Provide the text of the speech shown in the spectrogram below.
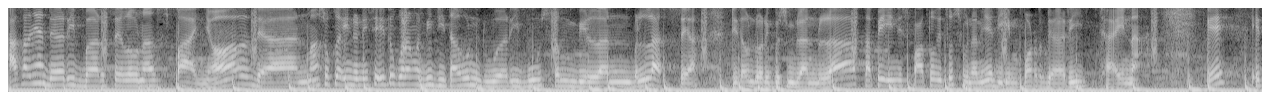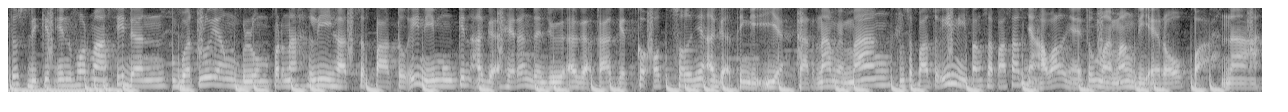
Asalnya dari Barcelona Spanyol dan masuk ke Indonesia itu kurang lebih di tahun 2019 ya. Di tahun 2019, tapi ini sepatu itu sebenarnya diimpor dari China. Oke, itu sedikit informasi dan buat lo yang belum pernah lihat sepatu ini mungkin agak heran dan juga agak kaget kok outsole-nya agak tinggi. Iya, karena memang sepatu ini pangsa pasarnya awalnya itu memang di Eropa. Nah,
